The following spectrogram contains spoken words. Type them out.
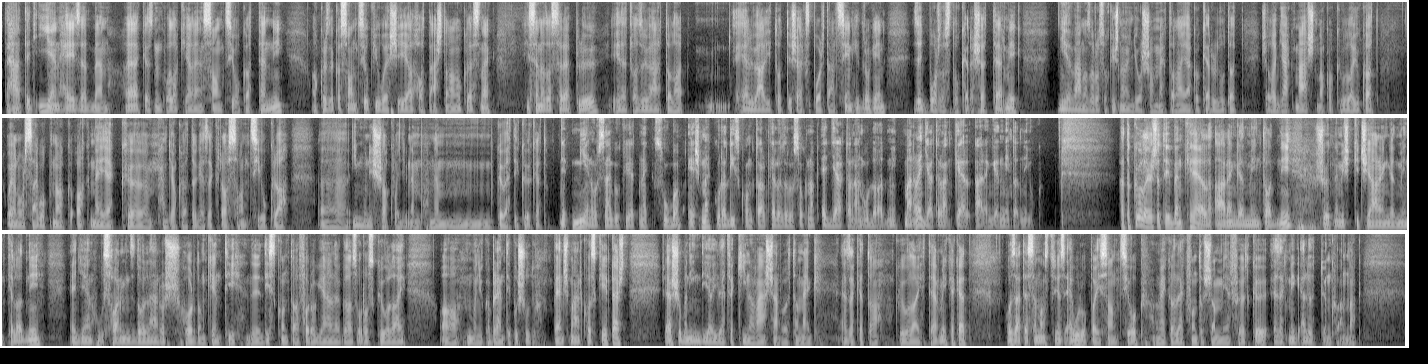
Tehát egy ilyen helyzetben, ha elkezdünk valaki ellen szankciókat tenni, akkor ezek a szankciók jó eséllyel hatástalanok lesznek, hiszen ez a szereplő, illetve az ő általa előállított és exportált szénhidrogén, ez egy borzasztó keresett termék, Nyilván az oroszok is nagyon gyorsan megtalálják a kerülőutat, és eladják másnak a kőolajukat, olyan országoknak, amelyek hát gyakorlatilag ezekre a szankciókra immunisak, vagy nem, nem követik őket. De milyen országok jöhetnek szóba, és mekkora diszkonttal kell az oroszoknak egyáltalán odaadni, már ha egyáltalán kell árengedményt adniuk? Hát a kőolaj esetében kell árengedményt adni, sőt nem is kicsi árengedményt kell adni, egy ilyen 20-30 dolláros hordonkénti diszkonttal forog jelenleg az orosz kőolaj a mondjuk a Brent típusú benchmarkhoz képest, és elsősorban India, illetve Kína vásárolta meg ezeket a kőolaj termékeket. Hozzáteszem azt, hogy az európai szankciók, amelyek a legfontosabb mérföldkő, ezek még előttünk vannak.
